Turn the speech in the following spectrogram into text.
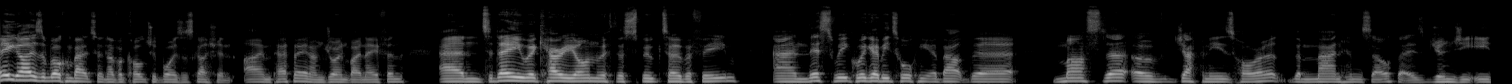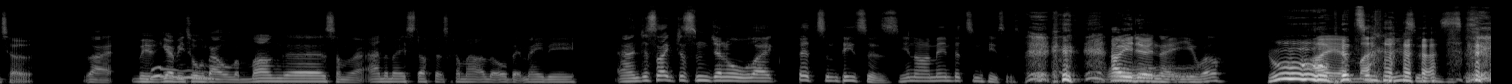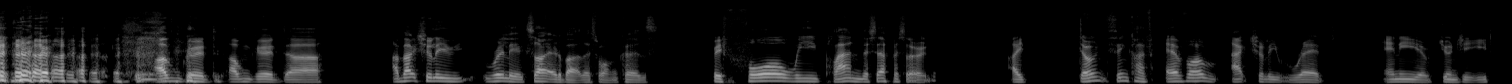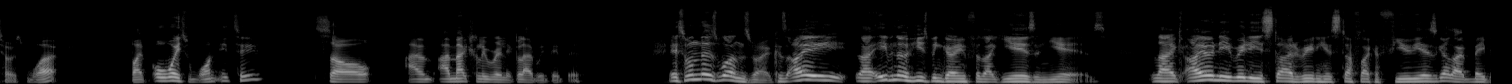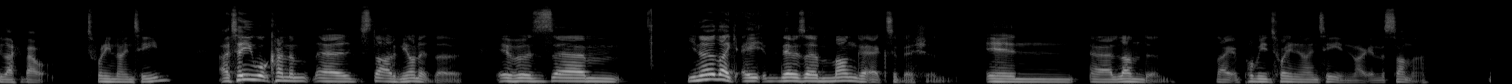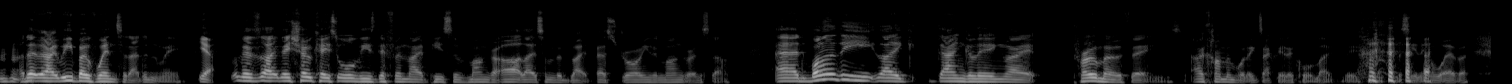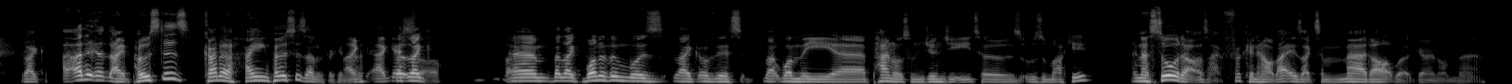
Hey guys, and welcome back to another Culture Boys discussion. I'm Pepe, and I'm joined by Nathan. And today we carry on with the Spooktober theme. And this week we're going to be talking about the master of Japanese horror, the man himself, that is Junji Ito. Like we're going to be talking about all the manga, some of the anime stuff that's come out a little bit, maybe, and just like just some general like bits and pieces. You know, what I mean, bits and pieces. How are you doing, Nate? You Ooh. well? Ooh, I am- and pieces. I'm good. I'm good. Uh, I'm actually really excited about this one because before we planned this episode, I don't think I've ever actually read any of Junji Ito's work, but I've always wanted to. So I'm I'm actually really glad we did this. It's one of those ones, right? Because I like, even though he's been going for like years and years, like I only really started reading his stuff like a few years ago, like maybe like about 2019. I tell you what kind of uh, started me on it though. It was, um you know, like a there was a manga exhibition in uh, London, like probably 2019, like in the summer. Mhm. I don't like we both went to that, didn't we? Yeah. There's like they showcased all these different like pieces of manga art, like some of the like best drawings in manga and stuff. And one of the like dangling like promo things, I can't remember what exactly they're called, like from the ceiling or whatever. Like I don't like posters, kind of hanging posters. I don't freaking know. I, I guess like, so. Like- Um, but like one of them was like of this like one of the uh, panels from Junji Ito's Uzumaki, and I saw that I was like, "Freaking hell, that is like some mad artwork going on there."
